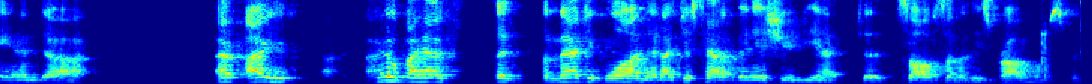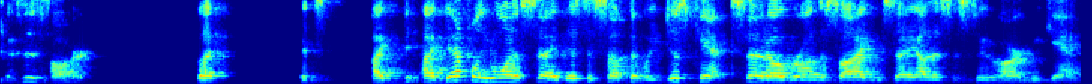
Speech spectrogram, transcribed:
and uh, I, I, hope I have a, a, magic wand that I just haven't been issued yet to solve some of these problems because it's hard. But it's, I, I definitely want to say this is something we just can't set over on the side and say, oh, this is too hard. We can't,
